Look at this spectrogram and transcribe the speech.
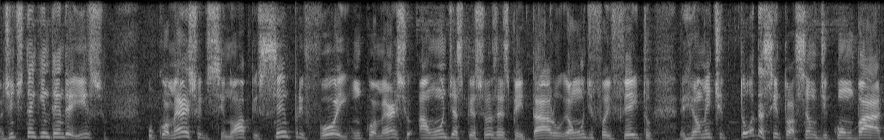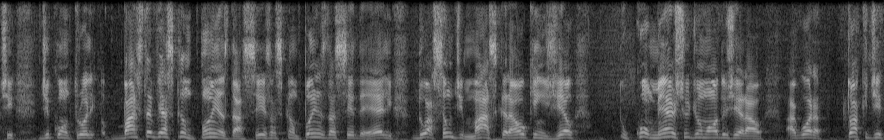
A gente tem que entender isso. O comércio de Sinop sempre foi um comércio aonde as pessoas respeitaram, aonde foi feito realmente toda a situação de combate, de controle. Basta ver as campanhas da CES, as campanhas da CDL, doação de máscara, álcool em gel, o comércio de um modo geral. Agora, toque de,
